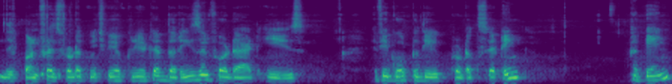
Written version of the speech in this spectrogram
the conference product which we have created the reason for that is if you go to the product setting again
